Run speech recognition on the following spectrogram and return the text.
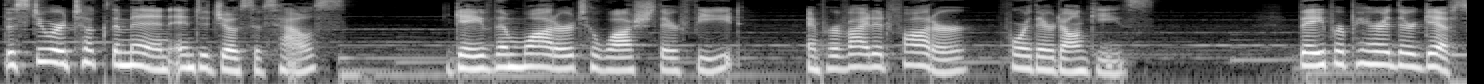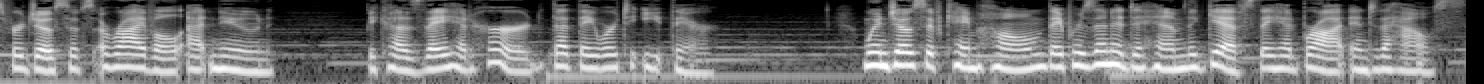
The steward took the men into Joseph's house, gave them water to wash their feet, and provided fodder for their donkeys. They prepared their gifts for Joseph's arrival at noon because they had heard that they were to eat there. When Joseph came home, they presented to him the gifts they had brought into the house,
